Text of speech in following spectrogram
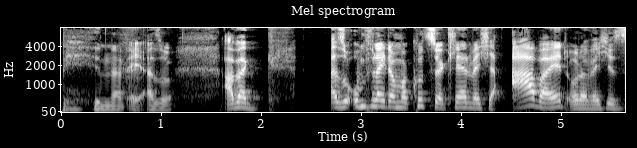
behindert, ey. Also, aber, also, um vielleicht auch mal kurz zu erklären, welche Arbeit oder welches,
